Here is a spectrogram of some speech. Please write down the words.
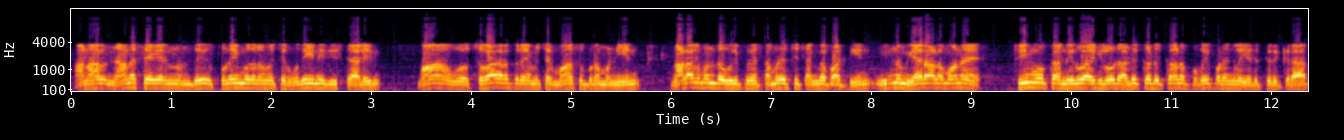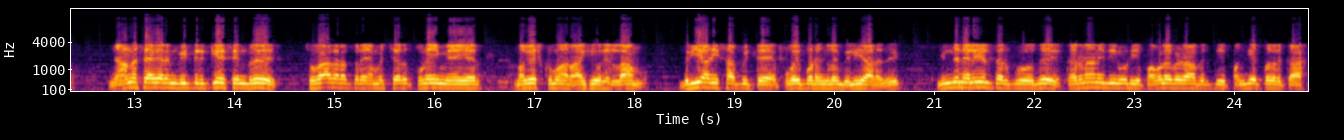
ஆனால் ஞானசேகரன் வந்து துணை முதலமைச்சர் உதயநிதி ஸ்டாலின் மா சுகாதாரத்துறை அமைச்சர் மா சுப்பிரமணியன் நாடாளுமன்ற உறுப்பினர் தமிழச்சி தங்கப்பாட்டியன் இன்னும் ஏராளமான திமுக நிர்வாகிகளோடு அடுக்கடுக்கான புகைப்படங்களை எடுத்திருக்கிறார். ஞானசேகரன் வீட்டிற்கே சென்று சுகாதாரத்துறை அமைச்சர் துணை மேயர் மகேஷ்குமார் ஆகியோர் எல்லாம் பிரியாணி சாப்பிட்ட புகைப்படங்களும் வெளியானது. இந்த நிலையில் தற்போது கருணாநிதியினுடைய பவள விழாவிற்கு பங்கேற்பதற்காக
